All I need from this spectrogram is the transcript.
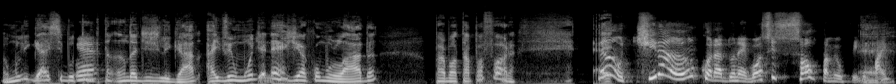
Vamos ligar esse botão é. que tá, anda desligado, aí vem um monte de energia acumulada para botar para fora. É Não, tira a âncora do negócio e solta, meu filho. É. Vai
